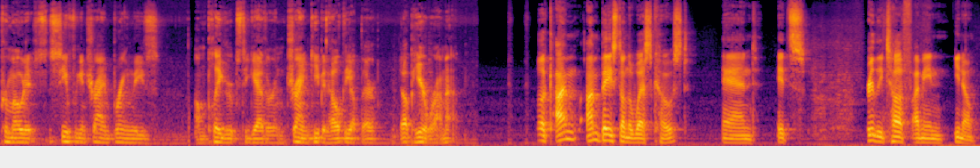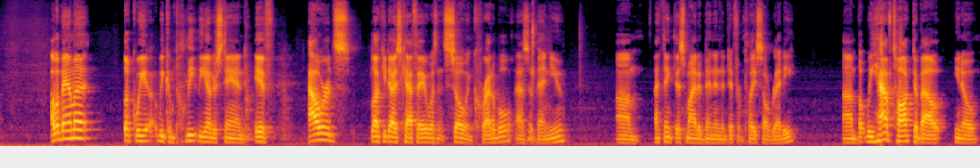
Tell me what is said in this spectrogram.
promote it. See if we can try and bring these um, play groups together and try and keep it healthy up there, up here where I'm at. Look, I'm I'm based on the West Coast, and it's really tough. I mean, you know, Alabama. Look, we we completely understand if Howard's Lucky Dice Cafe wasn't so incredible as a venue. Um, I think this might have been in a different place already. Um, but we have talked about, you know,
